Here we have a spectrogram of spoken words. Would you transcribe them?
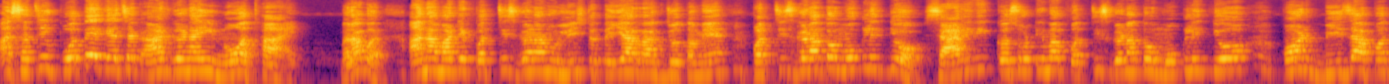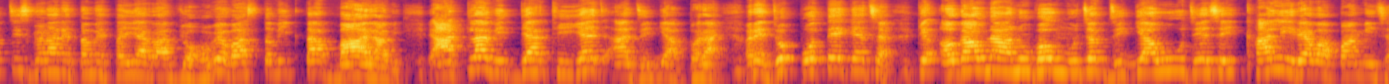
આ સચિવ પોતે કહે છે કે આઠ ગણા નો થાય. બરાબર? આના માટે 25 ગણાનું લિસ્ટ તૈયાર રાખજો તમે. 25 ગણા તો મોકલી દયો શારીરિક કસોટીમાં 25 ગણા તો મોકલી દો. પણ બીજા 25 ગણાને તમે તૈયાર રાખજો. હવે વાસ્તવિકતા બહાર આવી. આટલા વિદ્યાર્થીએ જ આ જગ્યા ભરાય. અને જો પોતે કે છે કે અગાઉના અનુભવ મુજબ જગ્યાઓ જે છે એ ખાલી રહેવા પામી છે.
